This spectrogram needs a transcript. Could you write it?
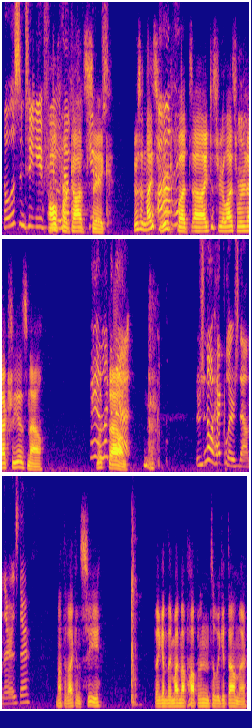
he'll listen to you if you Oh, for have God's computers. sake! It was a nice Uh, route, hey. but uh, I just realized where it actually is now. Hey, Look look, down. at that. There's no hecklers down there, is there? Not that I can see. Thinking they might not pop in until we get down there.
